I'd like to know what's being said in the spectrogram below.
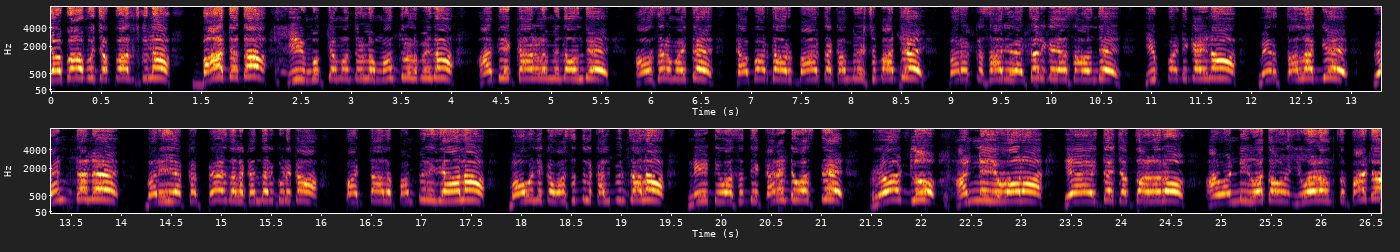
జవాబు చెప్పాల్సుకున్న బాధ్యత ఈ ముఖ్యమంత్రుల మంత్రుల మీద అధికారుల మీద ఉంది. అవసరమైతే ఖబర్దార్ భారత కమ్యూనిస్ట్ పార్టీ మరొకసారి హెచ్చరిక చేస్తా ఉంది. ఇప్పటికైనా మీరు తలగ్గి వెంటనే మరి యొక్క యొక్క పేదలకందరికి కూడా పట్టాలు పంపిణీ చేయాలా? మౌలిక వసతులు కల్పించాలా? నీటి వసతి కరెంటు వస్తే రోడ్లు అన్ని ఇవ్వాలా? ఏ అయితే చెప్తున్నారో అవన్నీ యువత ఇవ్వడంతో పాటు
